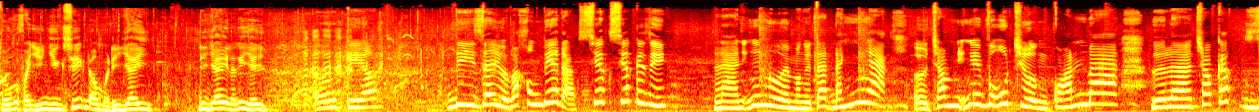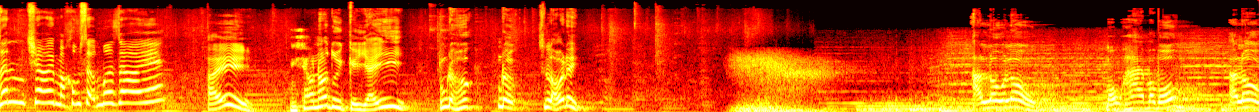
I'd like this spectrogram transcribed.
Tôi có phải diễn viên siết đâu mà đi dây Đi dây là cái gì Ờ kìa Đi dây mà bác không biết à Siếc siếc cái gì là những người mà người ta đánh nhạc ở trong những cái vũ trường quán bar rồi là cho các dân chơi mà không sợ mưa rơi ấy ấy sao nói tôi kỳ vậy không được không được, xin lỗi đi. Alo alo. Một, hai, ba, bốn. Alo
